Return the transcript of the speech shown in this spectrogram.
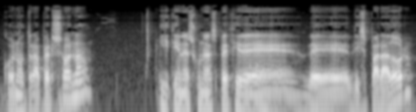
con otra persona y tienes una especie de, disparador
